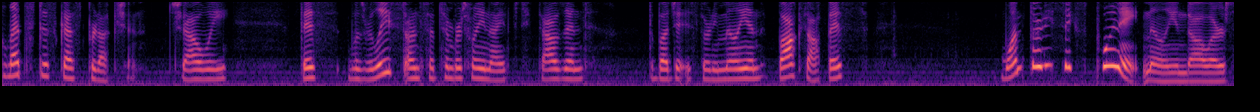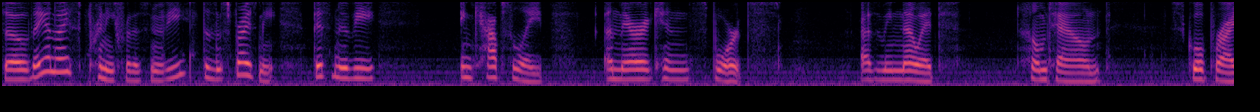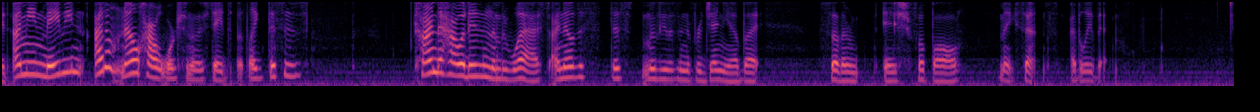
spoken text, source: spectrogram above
let's discuss production, shall we? This was released on September 29th, 2000. The budget is 30 million. Box office 136.8 million dollars. So they got a nice printy for this movie. Doesn't surprise me. This movie encapsulates American sports as we know it. Hometown, school pride. I mean, maybe I don't know how it works in other states, but like this is kind of how it is in the Midwest. I know this this movie was in Virginia, but southern-ish football makes sense. I believe it.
